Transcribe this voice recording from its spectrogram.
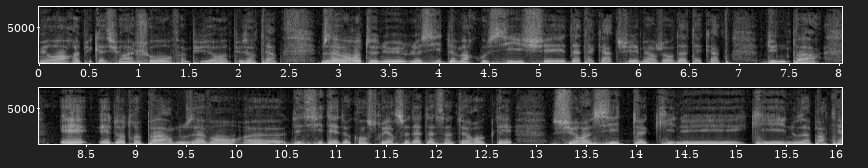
miroir réplication à chaud, enfin plusieurs, plusieurs termes. Nous avons retenu le site de Marcoussis chez Data4, chez l'hébergeur Data4, d'une part, et, d'autre part, nous avons euh, décidé de construire ce data center au clé sur un site qui, qui nous appartient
